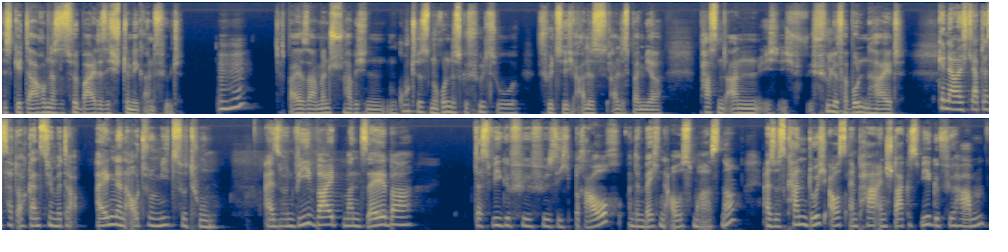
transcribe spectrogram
Es geht darum, dass es für beide sich stimmig anfühlt. Mhm beide sagen, Mensch, habe ich ein, ein, gutes, ein rundes Gefühl zu, fühlt sich alles, alles bei mir passend an, ich, ich, ich fühle Verbundenheit. Genau, ich glaube, das hat auch ganz viel mit der eigenen Autonomie zu tun. Also inwieweit man selber das Wir-Gefühl für sich braucht und in welchem Ausmaß. Ne? Also es kann durchaus ein Paar ein starkes Wir-Gefühl haben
